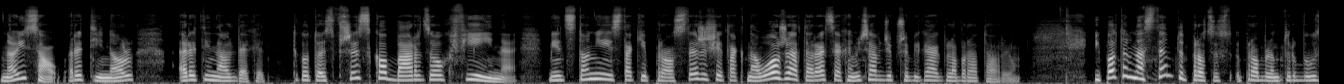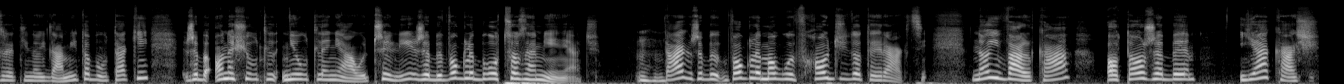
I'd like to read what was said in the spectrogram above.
No i są retinol, retinaldehyd. Tylko to jest wszystko bardzo chwiejne, więc to nie jest takie proste, że się tak nałoży, a ta reakcja chemiczna będzie przebiegała jak w laboratorium. I potem następny proces, problem, który był z retinoidami, to był taki, żeby one się nie utleniały, czyli żeby w ogóle było co zamieniać. Mhm. Tak, żeby w ogóle mogły wchodzić do tej reakcji. No i walka o to, żeby jakaś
